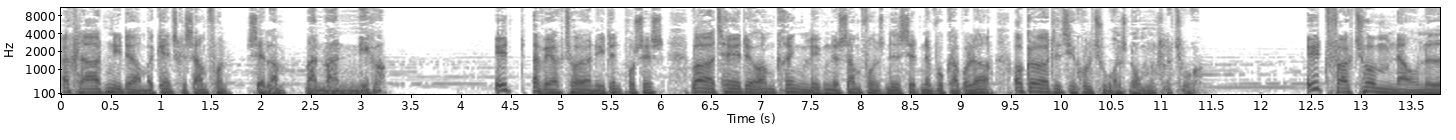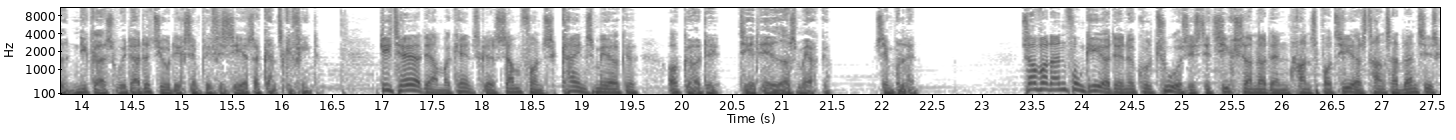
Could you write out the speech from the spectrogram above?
at klare den i det amerikanske samfund, selvom man var en nigger. Et af værktøjerne i den proces var at tage det omkringliggende samfunds nedsættende vokabular og gøre det til kulturens nomenklatur. Et faktum navnet Niggers with Attitude eksemplificerer sig ganske fint. De tager det amerikanske samfunds kejnsmærke og gør det til et hedersmærke. Simpelthen. Så hvordan fungerer denne kulturs æstetik, så når den transporteres transatlantisk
